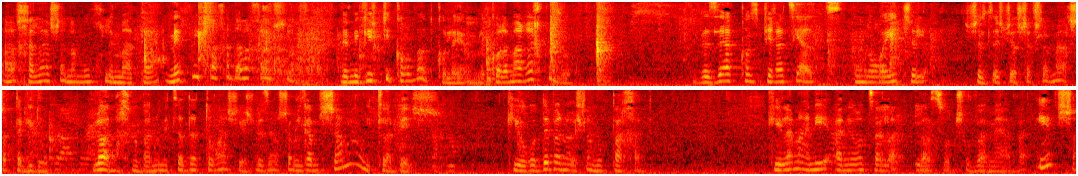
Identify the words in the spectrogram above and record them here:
החלש הנמוך למטה מת מפחד על החיים שלו, ומגיש תקרובות כל היום לכל המערכת הזאת. וזה הקונספירציה הנוראית של, של זה שיושב שם. עכשיו תגידו, לא, אנחנו באנו מצד התורה שיש בזה משהו, אבל גם שם הוא התלבש. כי הוא רודה בנו, יש לנו פחד. כי למה אני, אני רוצה לעשות תשובה מאהבה? אי אפשר.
